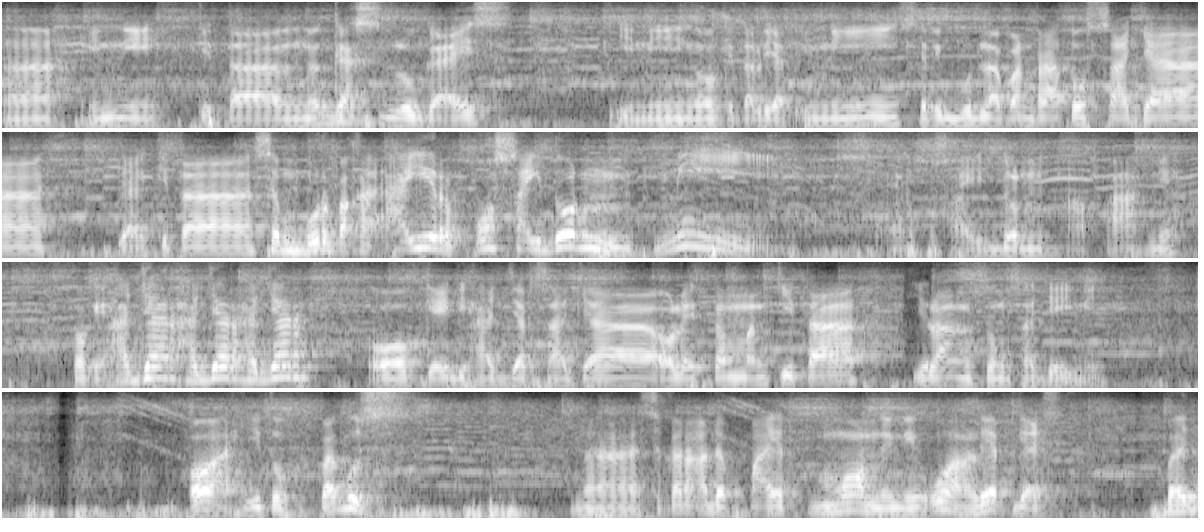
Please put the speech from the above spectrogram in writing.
nah ini kita ngegas dulu guys. Ini oh kita lihat ini 1800 saja. Ya kita sembur pakai air Poseidon. Nih air Poseidon apaan ya? Oke hajar hajar hajar Oke dihajar saja oleh teman kita. Ya langsung saja ini. Oh itu. Bagus. Nah sekarang ada Paetmon ini. Wah lihat guys. Ban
